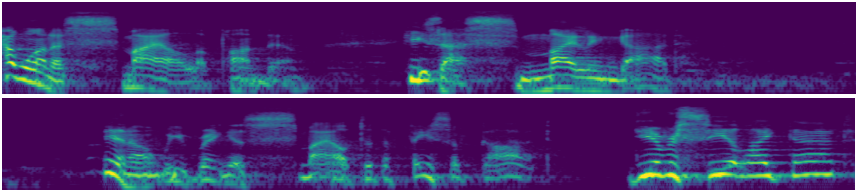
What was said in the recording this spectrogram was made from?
I want to smile upon them. He's a smiling God. You know, we bring a smile to the face of God. Do you ever see it like that?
